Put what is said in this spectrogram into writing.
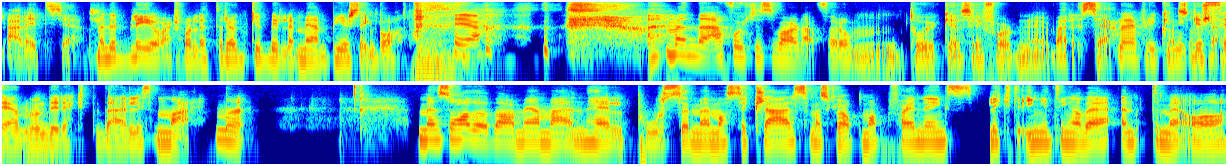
Jeg vet ikke. Men det blir jo i hvert fall et røntgenbilde med en piercing på. Ja. Men eh, jeg får ikke svar da for om to uker, så vi får nå bare se. Nei, for de kunne ikke skjer. se noe direkte der, liksom. Nei. Nei. Men så hadde jeg da med meg en hel pose med masse klær som jeg skulle ha på Mapfindings. Likte ingenting av det. Endte med å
